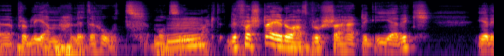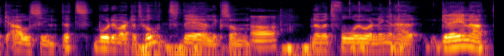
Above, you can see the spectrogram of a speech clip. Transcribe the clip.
eh, problem, lite hot mot sin makt. Det första är ju då hans brorsa hertig Erik. Erik Allsintet borde varit ett hot. Det är liksom Ja. nummer två i ordningen här. Grejen är att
